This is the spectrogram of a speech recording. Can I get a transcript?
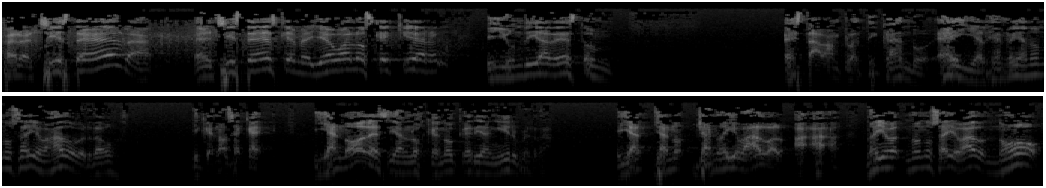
pero el chiste es, ¿verdad? el chiste es que me llevo a los que quieren y un día de estos estaban platicando, hey, el jefe ya no nos ha llevado, ¿verdad? Y que no sé qué, y ya no decían los que no querían ir, ¿verdad? Y ya, ya, no, ya no ha llevado, no, nos ha llevado, no,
